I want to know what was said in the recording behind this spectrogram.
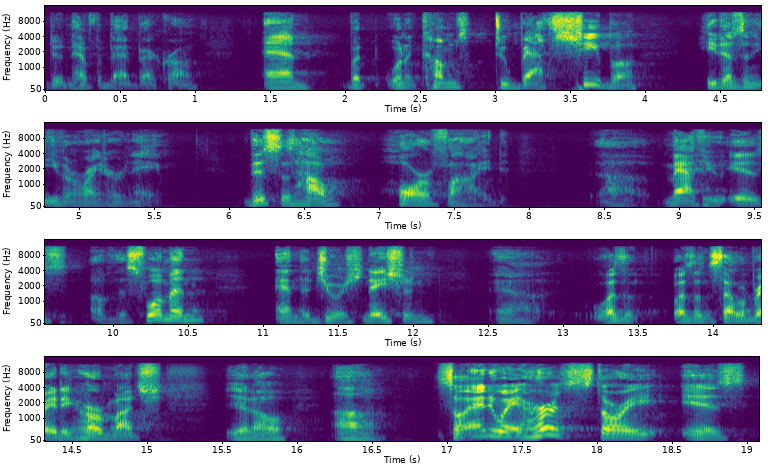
didn't have the bad background. And but when it comes to Bathsheba, he doesn't even write her name. This is how horrified uh, Matthew is of this woman and the Jewish nation uh, wasn't wasn't celebrating her much, you know. Uh, so anyway, her story is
